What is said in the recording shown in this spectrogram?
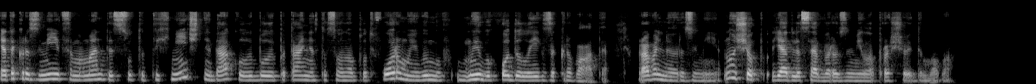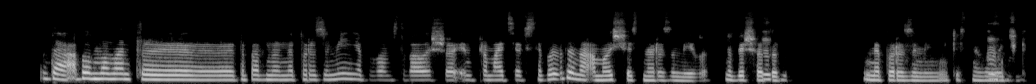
Я так розумію, це моменти суто технічні, да, коли були питання стосовно платформи, і ви, ми виходили їх закривати. Правильно я розумію? Ну, щоб я для себе розуміла, про що йде мова. Да, або в момент, е, напевно, непорозуміння, бо вам здавалося, що інформація вся видана, а ми щось не розуміли. Ну, більше Мгм. тут непорозуміння якісь невеличкі.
